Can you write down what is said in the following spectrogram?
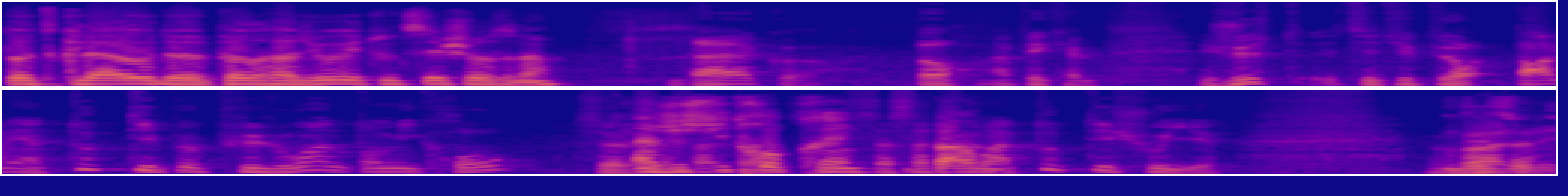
Pod Cloud, Pod Radio et toutes ces choses-là. D'accord. Bon, impeccable. Juste, si tu peux parler un tout petit peu plus loin de ton micro. ça- Ah, ça- je suis trop près. Ça Pardon. un tout petit chouille. Voilà. Désolé.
